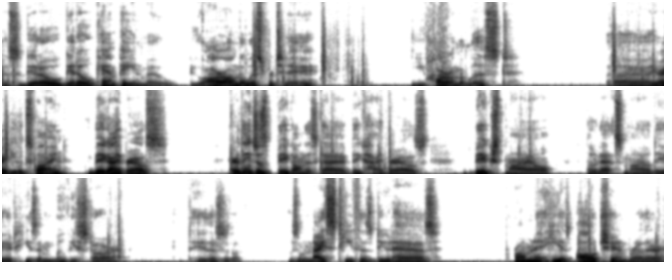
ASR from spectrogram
This good old ghetto campaign mode. You are on the list for today. You are on the list. Uh, your ID looks fine. Big eyebrows. Everything's just big on this guy. Big eyebrows. Big smile. Look at that smile, dude. He's a movie star. Dude, this is a there's some nice teeth this dude has. Prominent. He is all chin, brother.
